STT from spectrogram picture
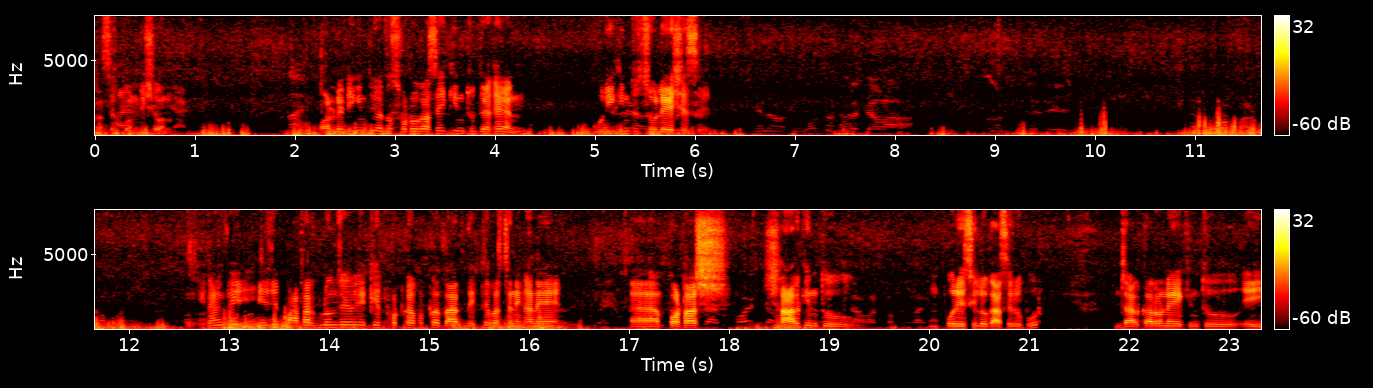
গাছের কন্ডিশন অলরেডি কিন্তু এত ছোট গাছেই কিন্তু দেখেন, কুড়ি কিন্তু চলে এসেছে। এখানে যে, এই যে পাতারগুলো যে একে ফটকা ফটকা দাগ দেখতে পাচ্ছেন, এখানে পটাশ সার কিন্তু পড়েছিল গাছের উপর, যার কারণে কিন্তু এই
